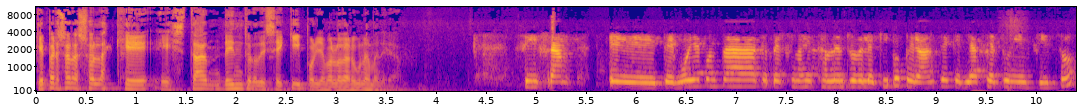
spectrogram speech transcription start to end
¿Qué personas son las que están dentro de ese kit, por llamarlo de alguna manera? Sí, Fran. Eh, te voy a contar qué personas están dentro del equipo, pero antes quería hacerte un inciso.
